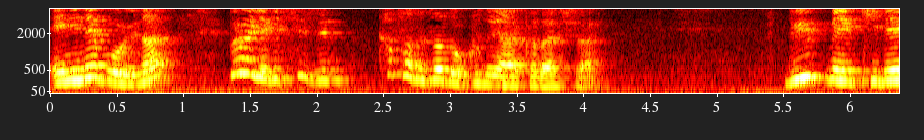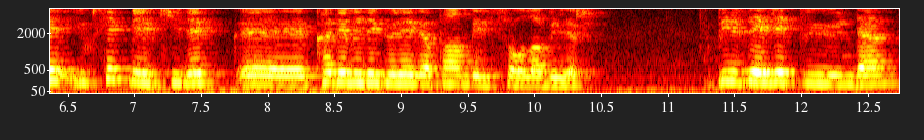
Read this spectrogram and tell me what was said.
enine boyuna böyle bir sizin kafanıza dokunuyor arkadaşlar. Büyük mevkide, yüksek mevkide, e, kademede görev yapan birisi olabilir. Bir devlet büyüğünden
